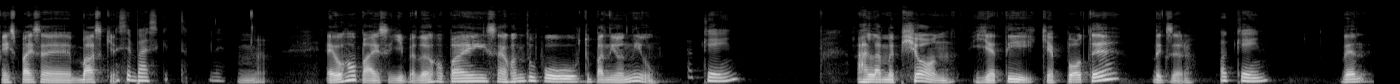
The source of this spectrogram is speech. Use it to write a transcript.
Έχεις πάει σε μπάσκετ; Σε μπάσκετ. Ναι. Ναι. Εγώ έχω πάει σε γήπεδο. Έχω πάει σε αγώνα του, που- του Πανιωνίου. Οκ. Αλλά με ποιον, γιατί και πότε, δεν ξέρω. Οκ. Δεν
